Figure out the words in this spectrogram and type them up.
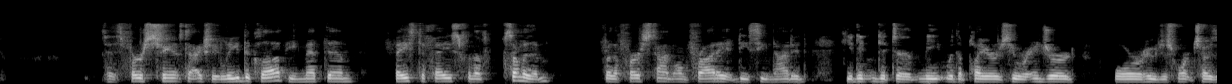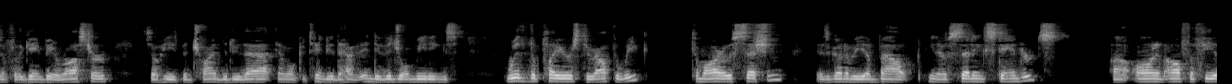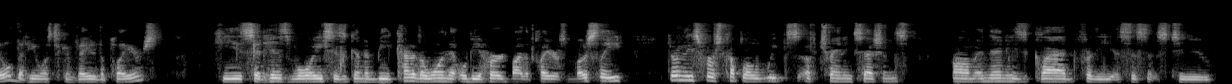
his first chance to actually lead the club. He met them face to face for the some of them for the first time on Friday at DC United. He didn't get to meet with the players who were injured or who just weren't chosen for the game day roster. So he's been trying to do that and will continue to have individual meetings with the players throughout the week. Tomorrow's session is going to be about, you know, setting standards uh, on and off the field that he wants to convey to the players. He said his voice is going to be kind of the one that will be heard by the players mostly during these first couple of weeks of training sessions. Um, and then he's glad for the assistants to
